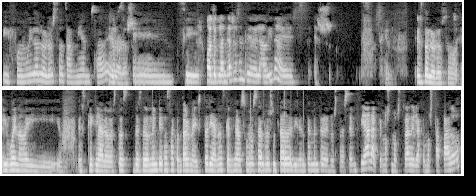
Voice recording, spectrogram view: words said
y fue muy doloroso también, ¿sabes? Doloroso. Eh, sí, Cuando te planteas el sentido de la vida, es. es, es heavy. Es doloroso. Sí. Y bueno, y uf, es que claro, esto es desde donde empiezas a contar una historia, ¿no? Es que al final somos el resultado, evidentemente, de nuestra esencia, la que hemos mostrado y la que hemos tapado,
